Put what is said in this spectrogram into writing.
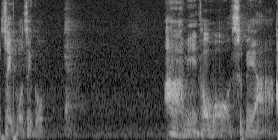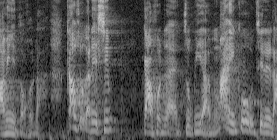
罪过罪过，阿弥陀佛慈悲啊！阿弥陀佛啦，告诉我的心。教佛来慈悲啊！卖过这个人，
